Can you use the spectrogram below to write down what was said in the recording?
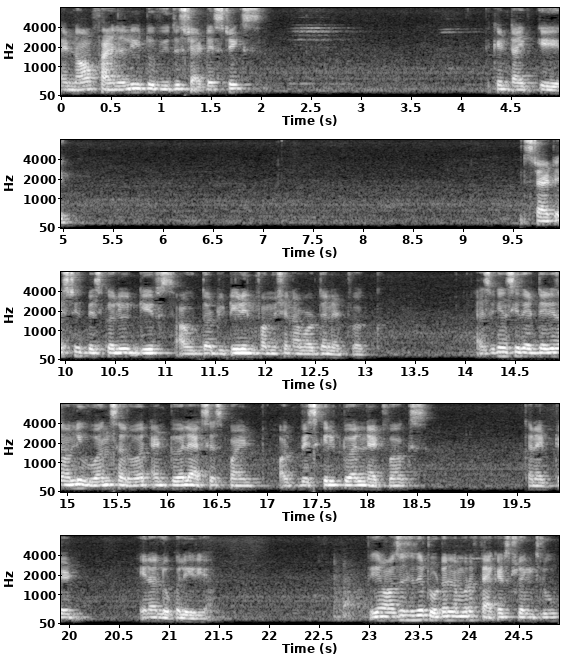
And now finally to view the statistics can type A. Statistics basically gives out the detailed information about the network. As you can see that there is only one server and 12 access point or basically 12 networks connected in a local area. We can also see the total number of packets flowing through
